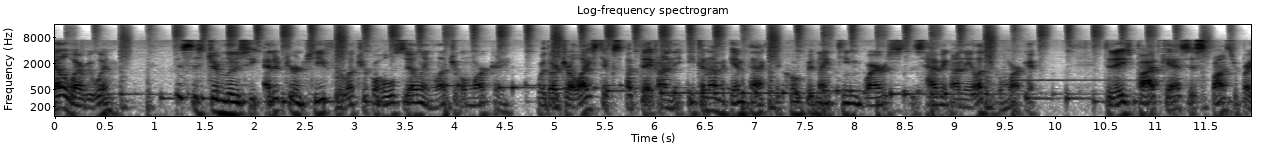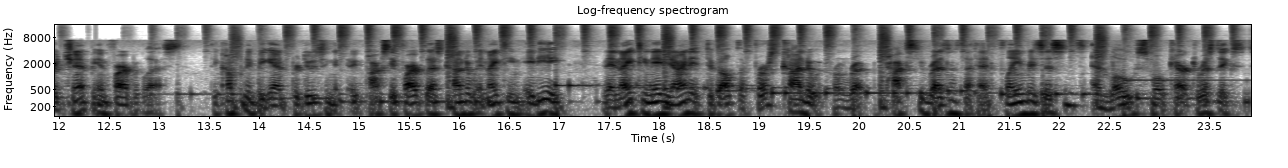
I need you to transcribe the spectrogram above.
Hello, everyone. This is Jim Lucy, Editor in Chief for Electrical Wholesaling and Electrical Marketing, with our July 6 update on the economic impact the COVID 19 virus is having on the electrical market. Today's podcast is sponsored by Champion Fiberglass. The company began producing epoxy fiberglass conduit in 1988, and in 1989 it developed the first conduit from epoxy resins that had flame resistance and low smoke characteristics,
